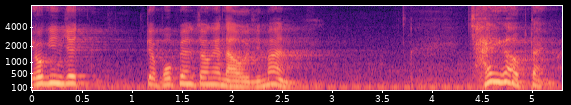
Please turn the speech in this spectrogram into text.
여기 이제 보편성에 나오지만 차이가 없다 이 말.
